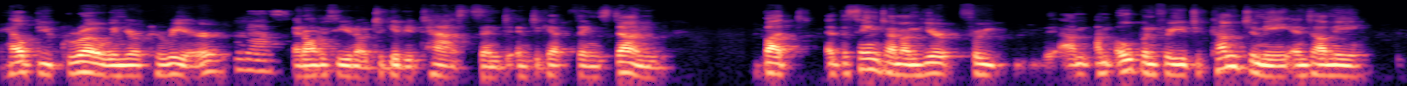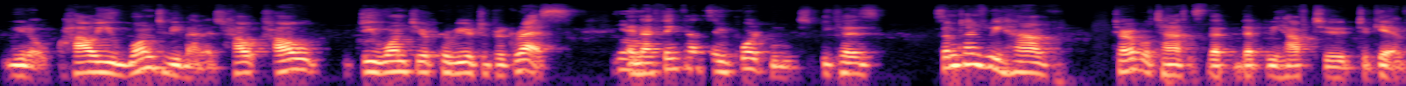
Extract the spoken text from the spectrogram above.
help you grow in your career yes. and obviously you know to give you tasks and, and to get things done but at the same time i'm here for I'm, I'm open for you to come to me and tell me you know how you want to be managed how how do you want your career to progress yeah. and i think that's important because sometimes we have terrible tasks that that we have to to give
